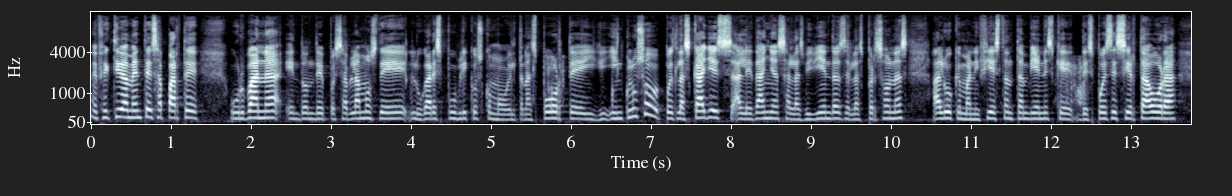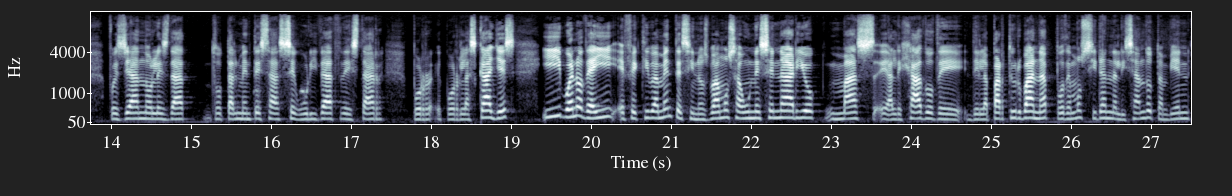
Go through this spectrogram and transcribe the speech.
Efectivamente, esa parte urbana en donde pues hablamos de lugares públicos como el transporte e incluso pues las calles aledañas a las viviendas de las personas, algo que manifiestan también es que después de cierta hora pues ya no les da totalmente esa seguridad de estar por, por, las calles. Y bueno, de ahí efectivamente, si nos vamos a un escenario más eh, alejado de, de, la parte urbana, podemos ir analizando también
